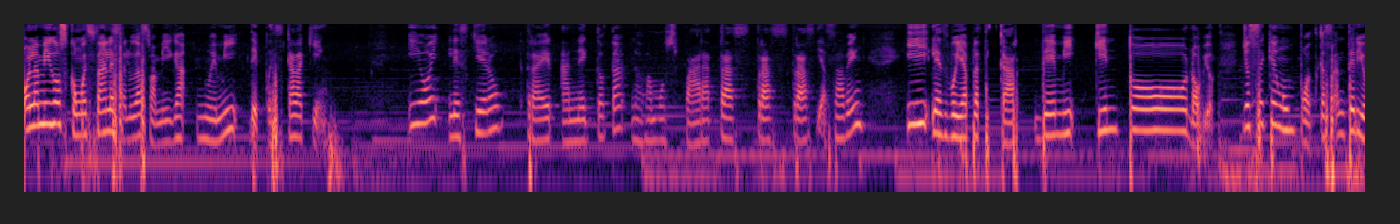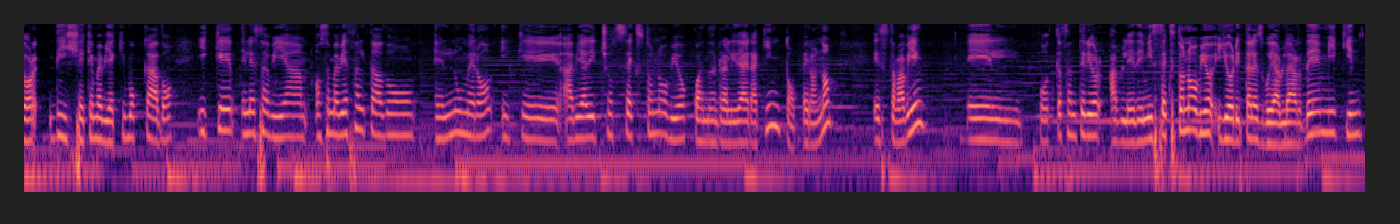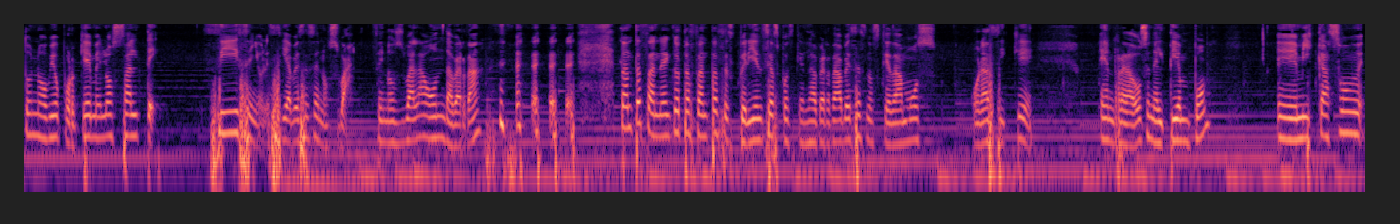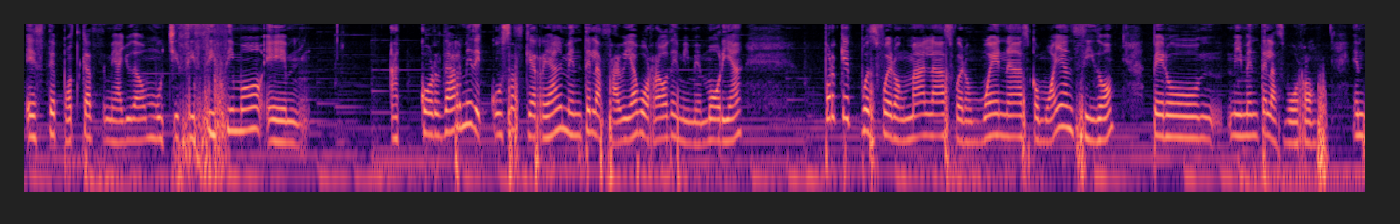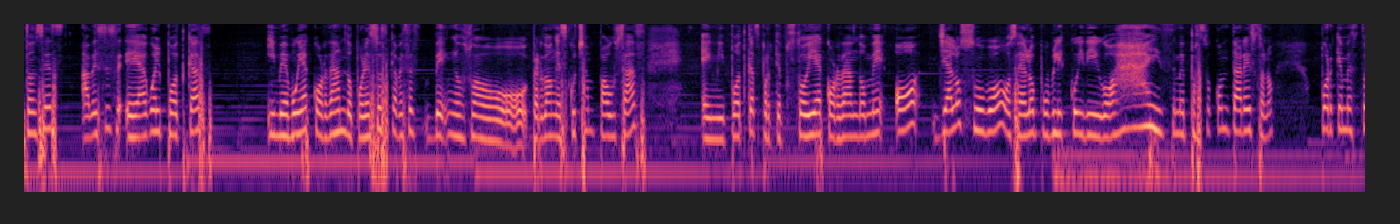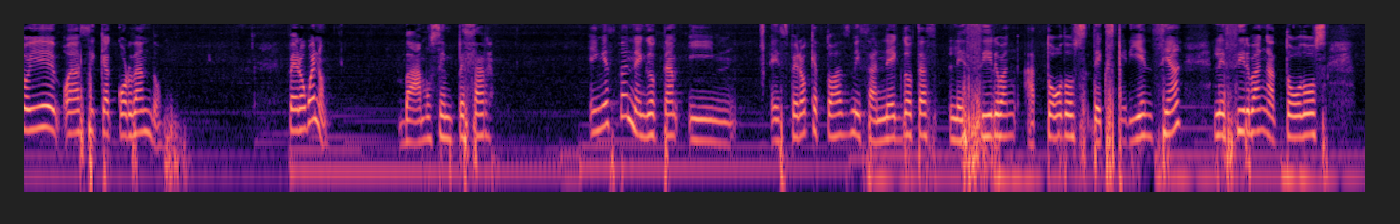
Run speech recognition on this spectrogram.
Hola amigos, ¿cómo están? Les saluda su amiga Noemí de Pues Cada Quien. Y hoy les quiero traer anécdota, nos vamos para atrás, tras, tras, ya saben, y les voy a platicar de mi quinto novio. Yo sé que en un podcast anterior dije que me había equivocado y que les había, o sea, me había saltado el número y que había dicho sexto novio cuando en realidad era quinto, pero no, estaba bien el podcast anterior hablé de mi sexto novio y ahorita les voy a hablar de mi quinto novio porque me lo salté. Sí, señores, y a veces se nos va, se nos va la onda, ¿verdad? tantas anécdotas, tantas experiencias, pues que la verdad a veces nos quedamos ahora sí que enredados en el tiempo. En mi caso, este podcast me ha ayudado muchísimo. Eh, acordarme de cosas que realmente las había borrado de mi memoria porque pues fueron malas, fueron buenas, como hayan sido, pero mi mente las borró. Entonces, a veces eh, hago el podcast y me voy acordando, por eso es que a veces ven, o, perdón, escuchan pausas en mi podcast porque estoy acordándome o ya lo subo, o sea, lo publico y digo, ay, se me pasó contar esto, ¿no? Porque me estoy eh, así que acordando. Pero bueno, vamos a empezar. En esta anécdota, y espero que todas mis anécdotas les sirvan a todos de experiencia, les sirvan a todos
